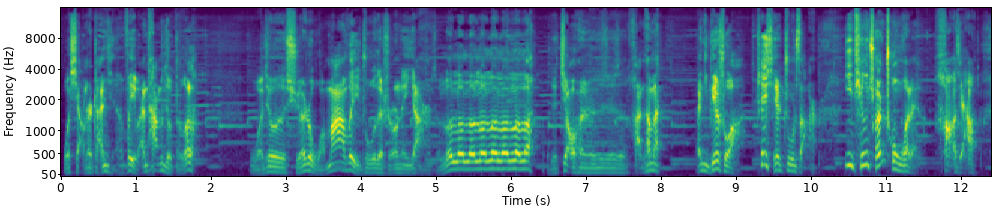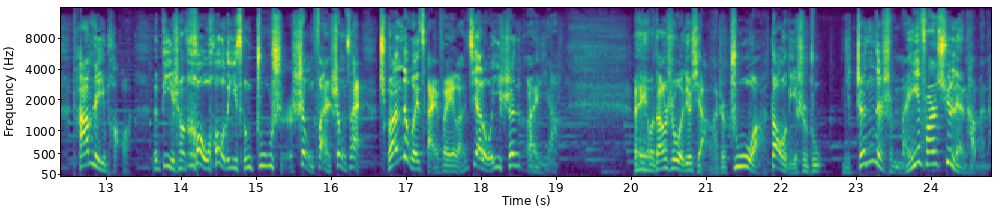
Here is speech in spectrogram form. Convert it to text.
我想着赶紧喂完它们就得了。我就学着我妈喂猪的时候那样，就咯咯咯咯咯咯咯咯，我就叫唤喊他们。哎，你别说啊，这些猪崽儿一听全冲过来了。好家伙，他们这一跑啊，那地上厚厚的一层猪屎、剩饭、剩菜全都给踩飞了，溅了我一身。哎呀，哎呦，当时我就想啊，这猪啊，到底是猪，你真的是没法训练它们的。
